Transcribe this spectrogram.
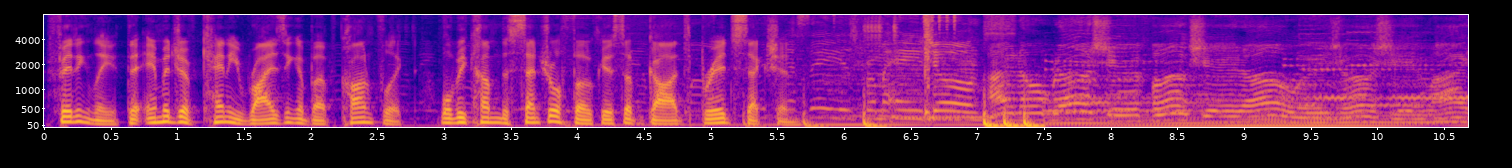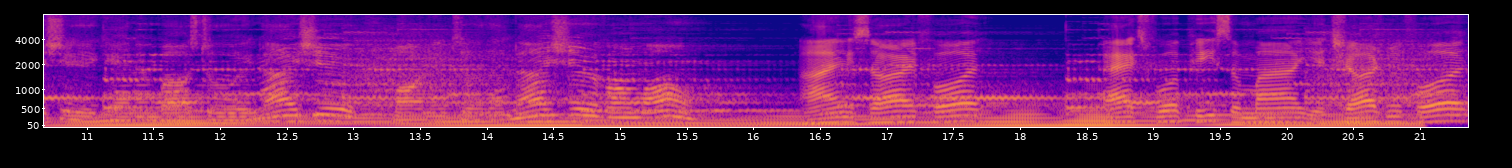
Fittingly, the image of Kenny rising above conflict will become the central focus of God's Bridge section. Fuck shit, always your shit, my shit. Cannonballs to ignite shit. Morning to the night shift, I'm on. I ain't sorry for it. Ask for a piece of mind, you charge me for it.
